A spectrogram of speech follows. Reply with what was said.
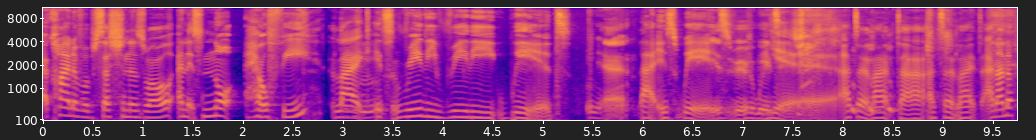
a kind of obsession as well, and it's not healthy. Like Mm-hmm. it's really really weird. Yeah. Like it's weird. It's weird Yeah, I don't like that. I don't like that. And I know. Do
